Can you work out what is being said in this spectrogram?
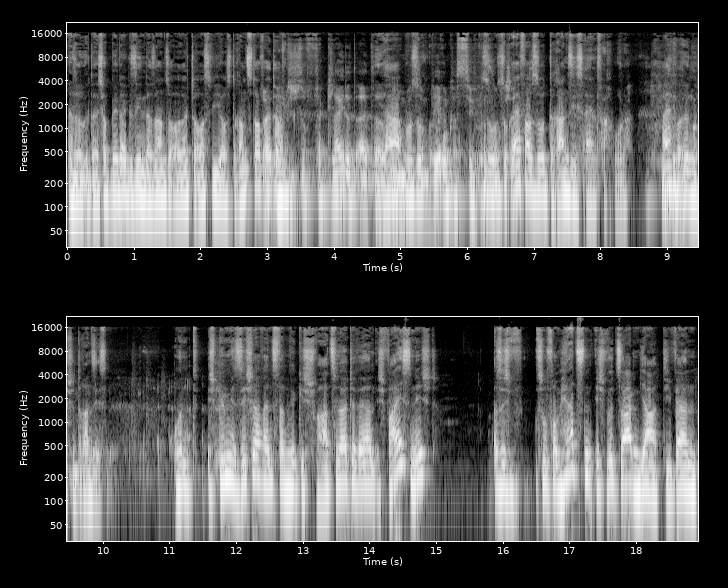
Also, mhm. ich habe Bilder gesehen, da sahen so Leute aus wie aus Dransdorf, Alter. Alter. So verkleidet, Alter. Ja, so, so, so Bärenkostüm. So, so einfach so Dransis einfach, oder? Einfach irgendwelche Transis. Und ich bin mir sicher, wenn es dann wirklich schwarze Leute wären, ich weiß nicht. Also ich, so vom Herzen, ich würde sagen, ja, die wären,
